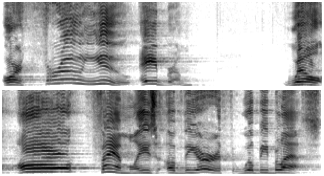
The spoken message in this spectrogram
or through you, Abram, will all families of the earth will be blessed.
